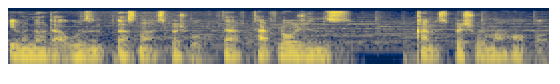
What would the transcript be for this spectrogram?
Even though that wasn't, that's not special. That Typhlosion's kind of special in my heart, but.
